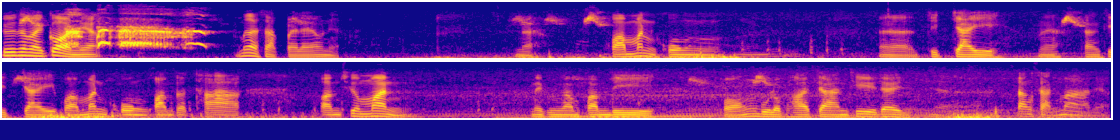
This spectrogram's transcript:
คือสมัยก่อนเนี่ย เมื่อสักไปแล้วเนี่ยนะความมั่นคง จิตใจนะทางจิตใจความมั่นคง ความศรัทธา ความเชื่อมั่น ในคุณงามความดีของบุรพาจารย์ที่ได้ตั้งสรรมาเนี่ย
